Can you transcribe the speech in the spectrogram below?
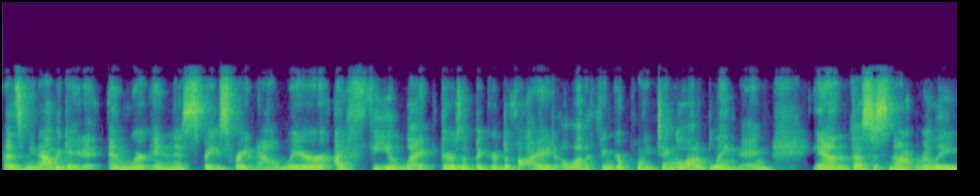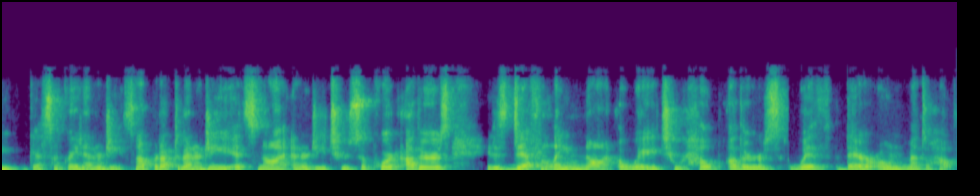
as we navigate it. And we're in this space right now where I feel like there's a bigger divide, a lot of finger pointing, a lot of blaming. And that's just not really, that's not great energy. It's not productive energy. It's not energy to support others. It is definitely not a way to help others with their own mental health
